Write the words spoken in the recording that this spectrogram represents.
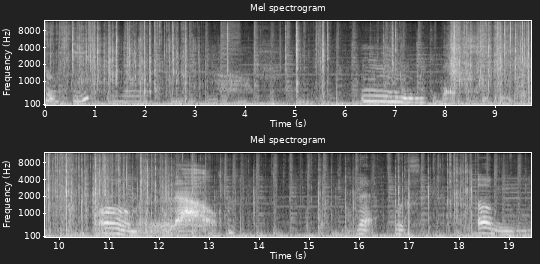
toasty. Mmm, look at that. Oh my wow. That looks amazing.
